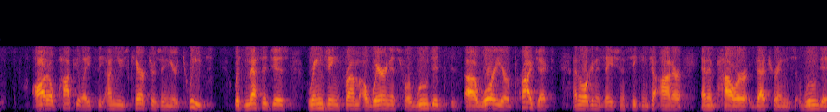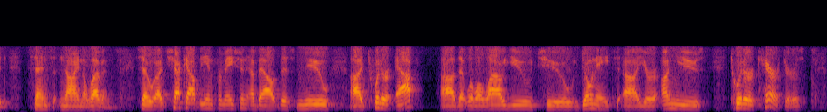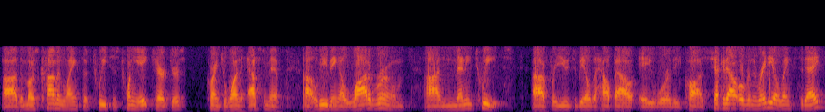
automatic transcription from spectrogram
auto populates the unused characters in your tweets with messages ranging from awareness for Wounded uh, Warrior Project, an organization seeking to honor and empower veterans wounded since 9 11. So uh, check out the information about this new uh, Twitter app uh, that will allow you to donate uh, your unused Twitter characters. Uh, the most common length of tweets is 28 characters, according to one estimate, uh, leaving a lot of room on many tweets for you to be able to help out a worthy cause. Check it out over in the radio links today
